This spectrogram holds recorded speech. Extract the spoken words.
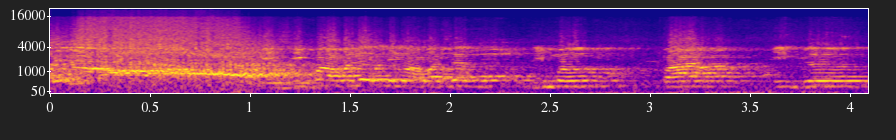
Okay, simpan balik tengok masa 5, 4, 3,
